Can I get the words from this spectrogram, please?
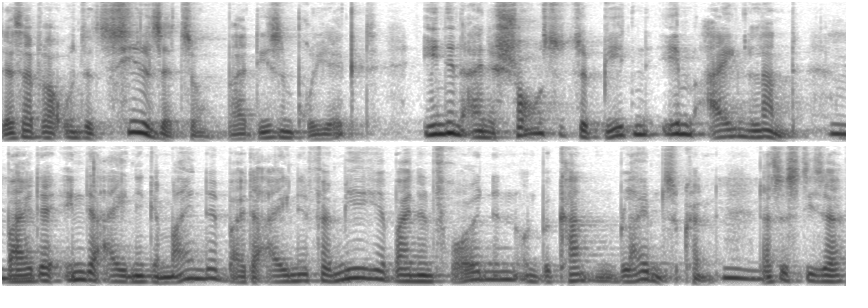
Deshalb war unsere Zielsetzung bei diesem Projekt, ihnen eine Chance zu bieten im eigenen Land, bei der, in der eigenen Gemeinde, bei der eigenen Familie, bei den Freundinnen und Bekannten bleiben zu können. Das ist dieser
